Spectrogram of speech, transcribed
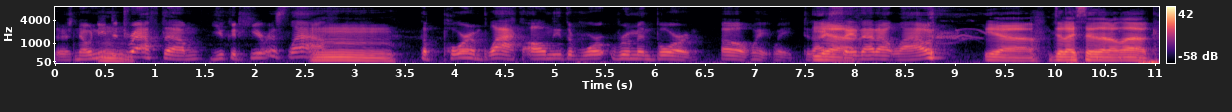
There's no need to draft them. You could hear us laugh. Mm. The poor and black all need the ro- room and board. Oh, wait, wait. Did I Yeah. say that out loud? Yeah. Did I say that out loud?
